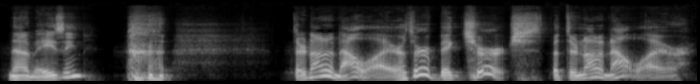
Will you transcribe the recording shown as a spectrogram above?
Isn't that amazing? they're not an outlier. They're a big church, but they're not an outlier.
